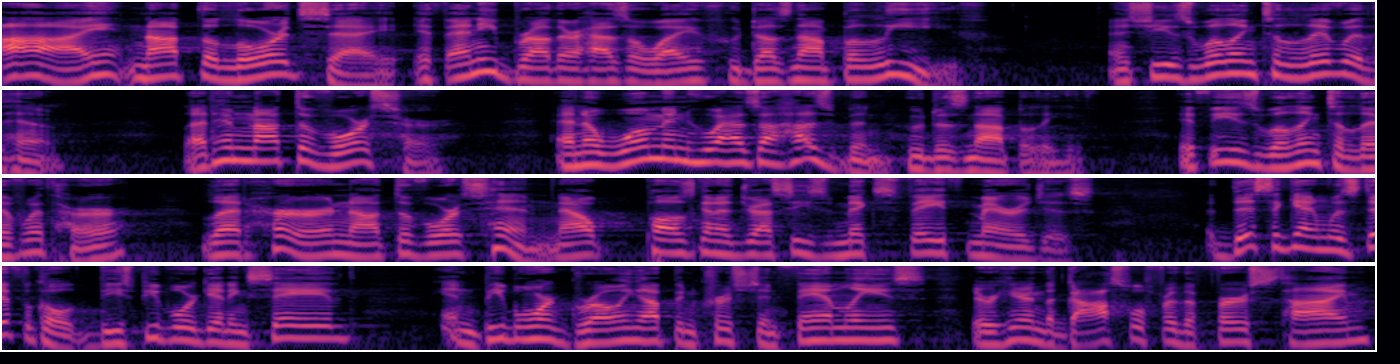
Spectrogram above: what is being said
I, not the Lord, say, if any brother has a wife who does not believe, and she is willing to live with him, let him not divorce her. And a woman who has a husband who does not believe, if he is willing to live with her, let her not divorce him. Now, Paul's going to address these mixed faith marriages. This again was difficult. These people were getting saved, and people weren't growing up in Christian families. They were hearing the gospel for the first time.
